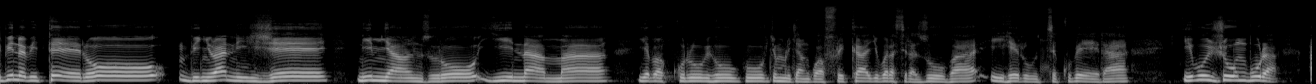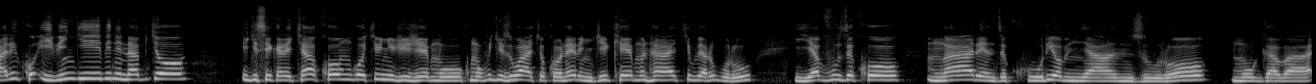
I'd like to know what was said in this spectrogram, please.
bino bitero binyuranije n'imyanzuro y'inama y'abakuru b'ibihugu by'umuryango wa afurika y'uburasirazuba iherutse kubera i bujumbura. Ariko ibi ngibi ni na byo igisirikare cya kongo kibinyujije ku muvugizi wacyo koroneri njike mu ntara ya ruguru yavuze ko mwarenze kuri iyo myanzuro mugaba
